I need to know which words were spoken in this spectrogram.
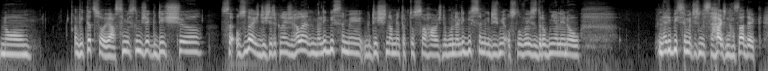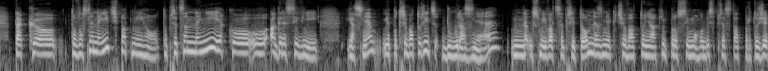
No, víte co, já si myslím, že když se ozveš, když řekneš, hele, nelíbí se mi, když na mě takto saháš, nebo nelíbí se mi, když mě oslovuješ s drobnělinou, nelíbí se mi, když mi saháš na zadek, tak eh, to vlastně není nic špatného. To přece není jako eh, agresivní. Jasně, je potřeba to říct důrazně, neusmívat se přitom, nezměkčovat to nějakým prosím, mohl bys přestat, protože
